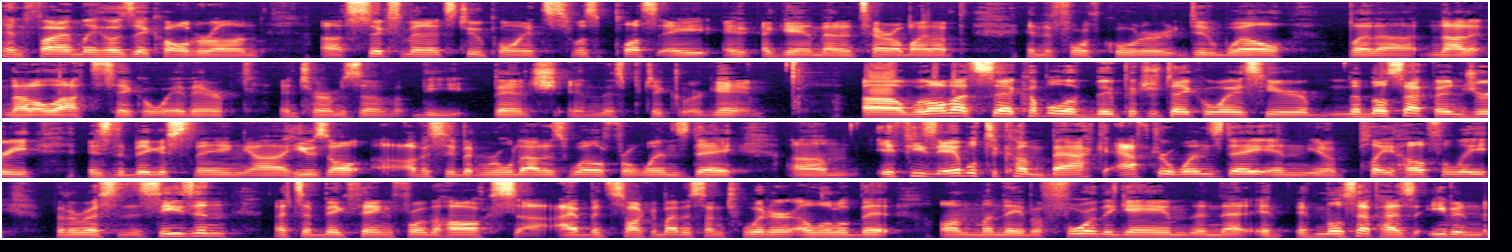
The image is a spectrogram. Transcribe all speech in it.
And finally, Jose Calderon, uh, six minutes, two points, was plus eight. Again, that entire lineup in the fourth quarter did well but uh, not not a lot to take away there in terms of the bench in this particular game. Uh, with all that said, a couple of big picture takeaways here. The Millsap injury is the biggest thing. Uh, he was all, obviously been ruled out as well for Wednesday. Um, if he's able to come back after Wednesday and you know play healthily for the rest of the season, that's a big thing for the Hawks. Uh, I've been talking about this on Twitter a little bit on Monday before the game. Then that if, if, Millsap has even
